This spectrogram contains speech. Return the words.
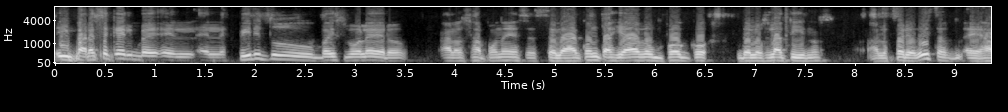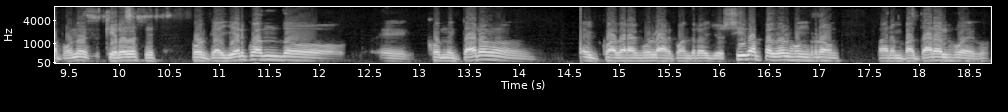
Y parece que el, el espíritu beisbolero a los japoneses se le ha contagiado un poco de los latinos a los periodistas eh, japoneses, quiero decir, porque ayer cuando eh, conectaron el cuadrangular, cuando Yoshida pegó el honrón para empatar el juego,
